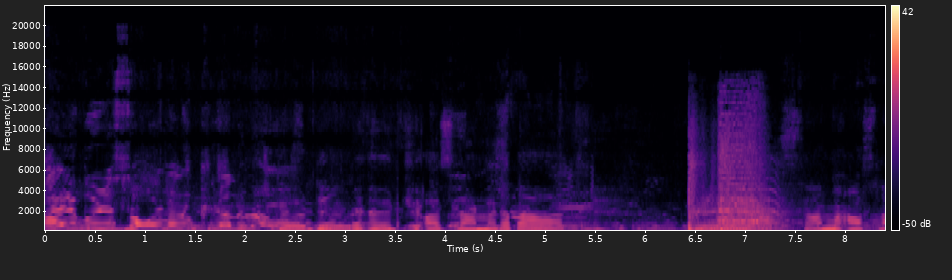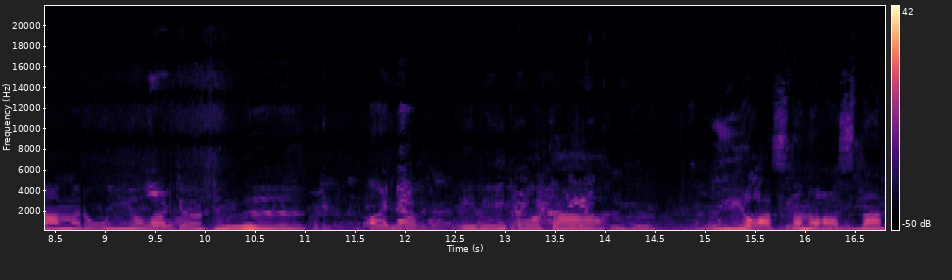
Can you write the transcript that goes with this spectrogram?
Anne burası ormanın kralı mı? Gördün mü Öykü? Aslanlara bak. Baksana aslanlara uyuyorlar. Gördün mü? Orada. Evet orada. Uyuyor aslan o aslan.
